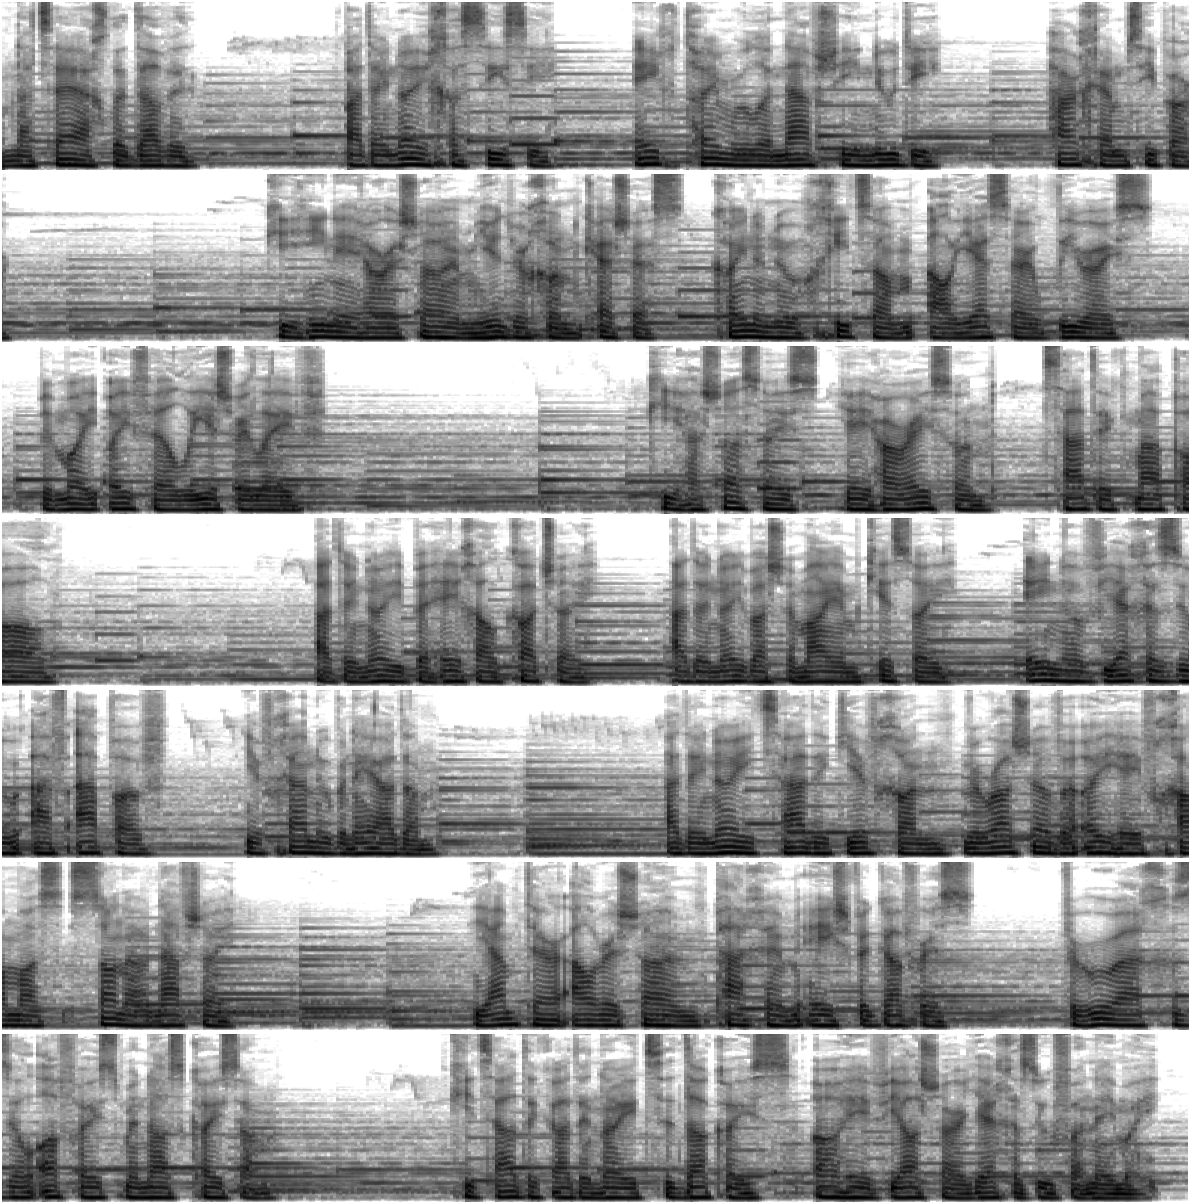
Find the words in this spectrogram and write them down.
natseach le David. Badai chasisi, eich taimrula nafshi nudi, harchem tipar. Ki hine ar ashaim yidrachun keshes, kainanu chitsam al yeser lirais, b'mai eifel liesre leiv. Ki hashasais ye hareson, tzadik ma paal. Adonai bashamayim kisai, Einav yechazu af apav, yivchanu b'nei Adam. Adonai tzadik yivchan, v'rasha v'oihev chamas sana nafshai. Yamter al risham pachim eish zil afais menas kaisam. Ki tzadik Adonai tzedakais, ahev yashar yechazu fanemai.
